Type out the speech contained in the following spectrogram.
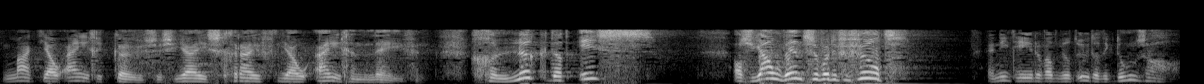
maakt jouw eigen keuzes, jij schrijft jouw eigen leven. Geluk dat is als jouw wensen worden vervuld. En niet, heren, wat wilt u dat ik doen zal?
